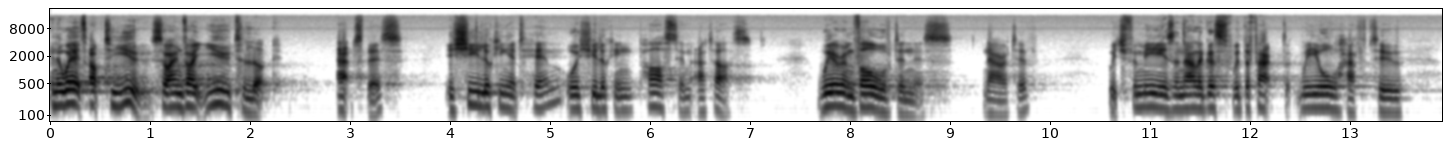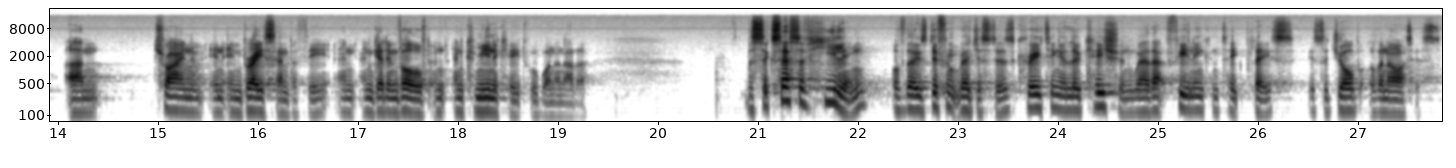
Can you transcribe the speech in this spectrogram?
in a way, it's up to you. So I invite you to look at this. Is she looking at him or is she looking past him at us? We're involved in this narrative, which for me is analogous with the fact that we all have to um, try and, and, embrace empathy and, and get involved and, and communicate with one another. The success of healing of those different registers, creating a location where that feeling can take place, is the job of an artist.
